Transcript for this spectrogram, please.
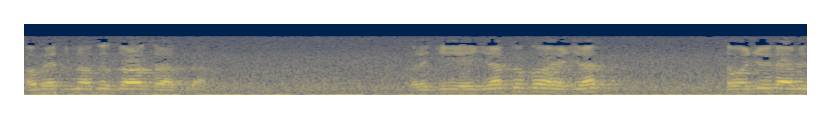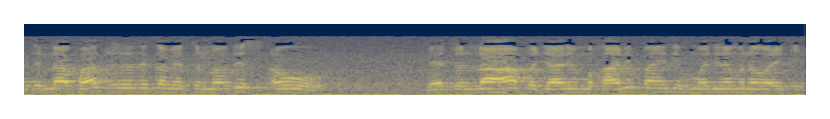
اور بیت المقدس دوڑ ترا پر جی ہجرت کو ہجرت توجہ الى بیت اللہ فاضل سے کہ بیت المقدس او بیت اللہ بجاری مخالف پائیں دی مدینہ منورہ کی.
